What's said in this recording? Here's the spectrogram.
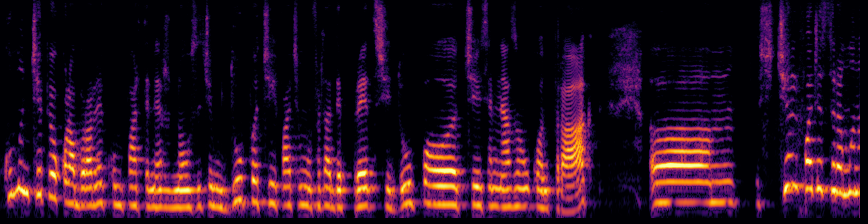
cum începe o colaborare cu un partener nou, să zicem, după ce îi facem oferta de preț și după ce semnează un contract? Uh, și ce îl face să rămână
